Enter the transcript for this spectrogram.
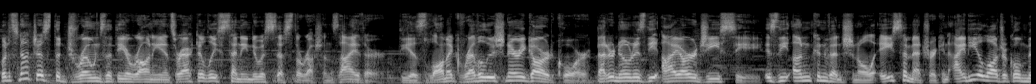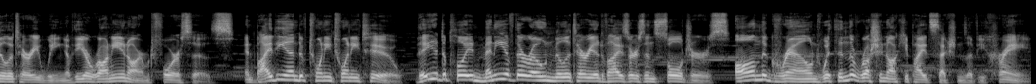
But it's not just the drones that the Iranians are actively sending to assist the Russians either. The Islamic Revolutionary Guard Corps, better known as the IRGC, is the unconventional, asymmetric, and ideological military wing of the Iranian armed forces. And by the end of 2022, they had deployed many of their own military advisors and soldiers on the ground within the Russian-occupied sections of Ukraine.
